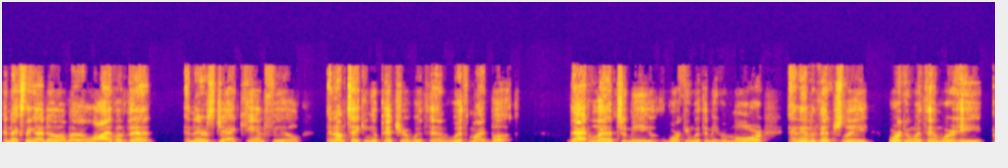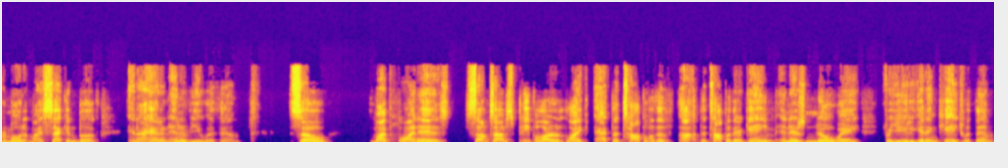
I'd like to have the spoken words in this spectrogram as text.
And next thing I know, I'm at a live event, and there's Jack Canfield, and I'm taking a picture with him with my book. That led to me working with him even more, and then eventually working with him where he promoted my second book, and I had an interview with him. So my point is, sometimes people are like at the top of the uh, the top of their game and there's no way for you to get engaged with them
